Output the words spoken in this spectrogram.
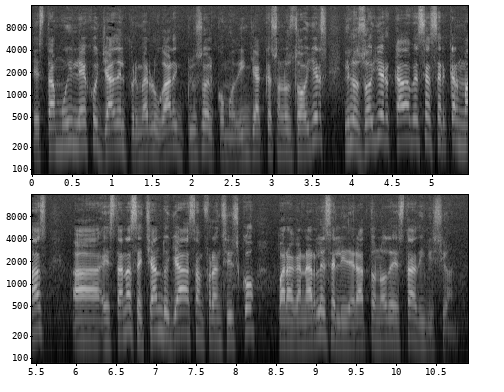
está muy lejos ya del primer lugar, incluso del comodín, ya que son los Dodgers, y los Dodgers cada vez se acercan más, ah, están acechando ya a San Francisco para ganarles el liderato, ¿no? De esta división.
